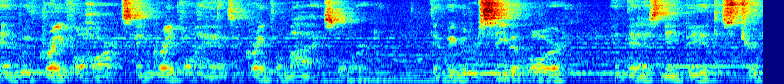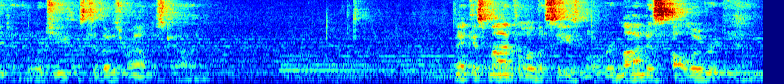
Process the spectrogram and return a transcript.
And with grateful hearts and grateful hands and grateful minds, Lord, that we would receive it, Lord, and then as need be, distribute it, Lord Jesus, to those around us, God. Make us mindful of the season, Lord. Remind us all over again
